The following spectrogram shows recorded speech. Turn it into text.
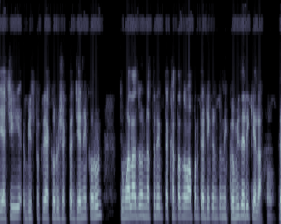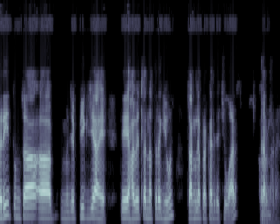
याची बीज प्रक्रिया करू शकता जेणेकरून तुम्हाला जो नत्रयुक्त खताचा वापर त्या ठिकाणी तुम्ही कमी जरी केला हो. तरी तुमचा म्हणजे पीक जे आहे ते हवेतलं नत्र घेऊन चांगल्या प्रकारे त्याची वाढ करू करणार आहे.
